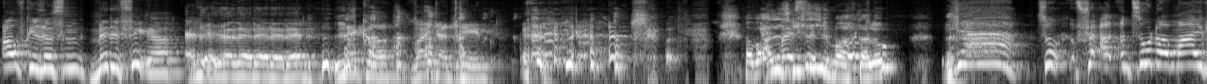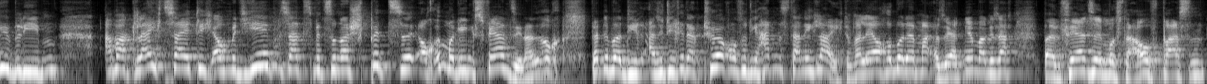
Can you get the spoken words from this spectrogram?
aufgerissen, Mittelfinger, lecker, weiterdrehen. Aber alles weißt richtig du, gemacht, und, hallo? Ja, so für, und so normal geblieben, aber gleichzeitig auch mit jedem Satz mit so einer Spitze auch immer gegens Fernsehen. Also auch dann immer die, also die Redakteure und so, die hatten es da nicht leicht, weil er auch immer der, also er hat mir immer gesagt, beim Fernsehen musst du aufpassen.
